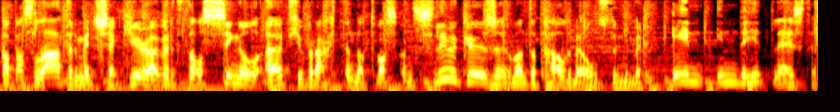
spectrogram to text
Maar pas later met Shakira werd het als single uitgebracht. En dat was een slimme keuze, want het haalde bij ons de nummer 1 in de hitlijsten.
